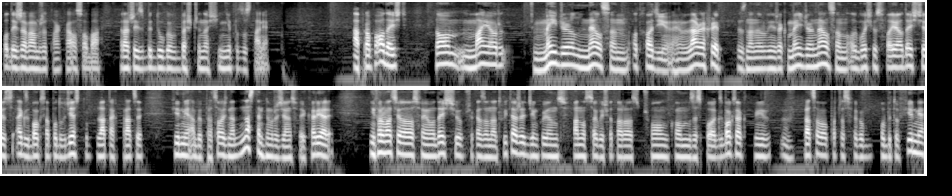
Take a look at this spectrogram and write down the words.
podejrzewam, że taka osoba raczej zbyt długo w bezczynności nie pozostanie. A propos odejść, to Major czy Major Nelson odchodzi. Larry Hryb, znany również jako Major Nelson, ogłosił swoje odejście z Xboxa po 20 latach pracy firmie, aby pracować nad następnym rozdziałem swojej kariery. Informację o swoim odejściu przekazał na Twitterze, dziękując fanom z całego świata oraz członkom zespołu Xboxa, który pracował podczas swojego pobytu w firmie.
